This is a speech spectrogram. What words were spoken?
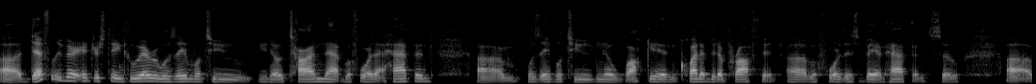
uh, definitely very interesting. Whoever was able to, you know, time that before that happened, um, was able to, you know, lock in quite a bit of profit uh, before this ban happened. So, uh,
